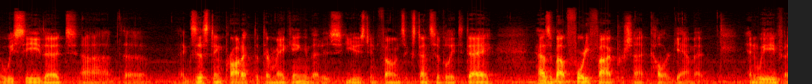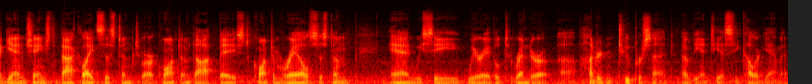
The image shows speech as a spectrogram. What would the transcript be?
we see that uh, the existing product that they're making that is used in phones extensively today has about 45% color gamut. And we've again changed the backlight system to our quantum dot based quantum rail system. And we see we are able to render uh, 102% of the NTSC color gamut.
